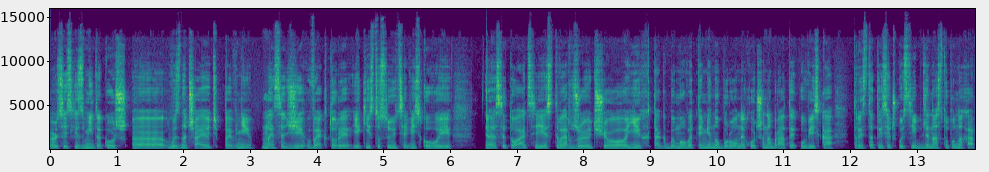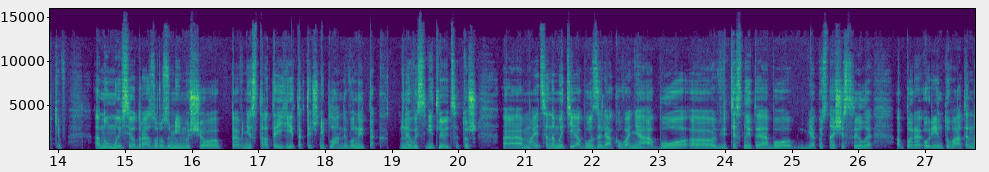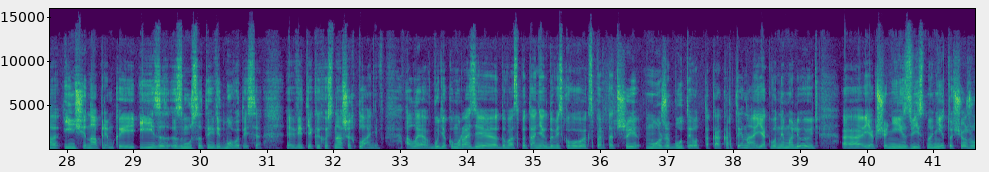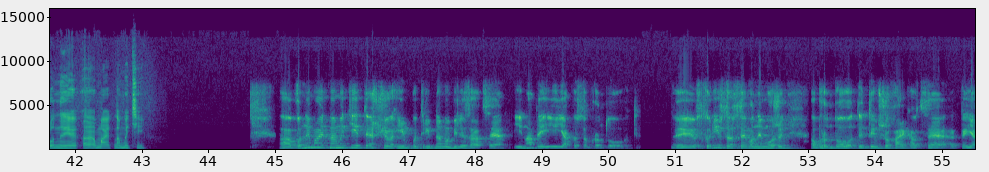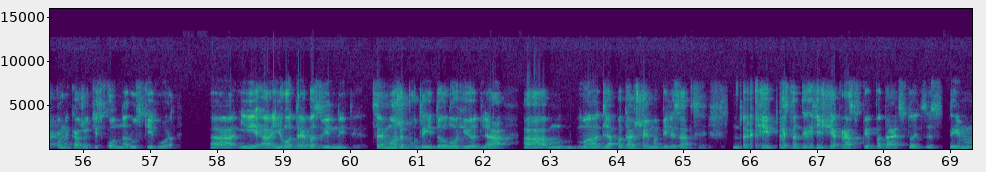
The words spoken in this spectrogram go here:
Російські змі також е, визначають певні меседжі, вектори, які стосуються військової Е, ситуації стверджують, що їх, так би мовити, міноборони хоче набрати у війська 300 тисяч осіб для наступу на Харків. А Ну, ми всі одразу розуміємо, що певні стратегії, тактичні плани вони так не висвітлюються. Тож е, мається на меті або залякування, або е, відтіснити, або якось наші сили переорієнтувати на інші напрямки і змусити відмовитися від якихось наших планів. Але в будь-якому разі до вас питання як до військового експерта: чи може бути от така картина, як вони малюють? Е, якщо ні, звісно, ні, то що ж вони е, мають на меті? Вони мають на меті те, що їм потрібна мобілізація, і треба її якось обґрунтовувати. Е, Скоріше за все, вони можуть обґрунтовувати тим, що Харків це, як вони кажуть, ісконно русський город, і його треба звільнити. Це може бути ідеологією для для подальшої мобілізації. До речі, 300 тисяч якраз співпадають з тим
